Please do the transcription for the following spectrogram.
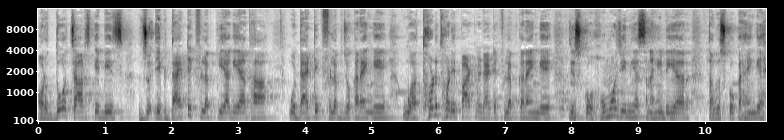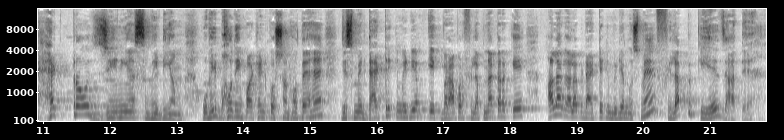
और दो चार्ज के बीच जो एक डायटिक फिलअप किया गया था, वो डायटिक फिलअप जो करेंगे, वह थोड़े थोड़े पार्ट में डायटिक फिलअप करेंगे, जिसको होमोजीनियस नहीं डियर तब उसको कहेंगे हेट्रोजीनियस मीडियम वो भी बहुत इंपॉर्टेंट क्वेश्चन होते हैं, जिसमें डायट्रिक मीडियम एक बराबर फिलअप ना करके अलग अलग डायट्रिक मीडियम उसमें फिलअप किए जाते हैं।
